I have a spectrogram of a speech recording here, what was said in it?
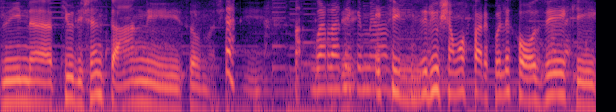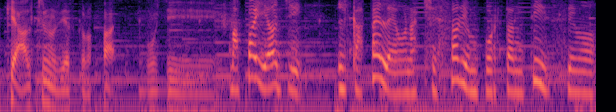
in più di cent'anni insomma ci- Ma guardate che e sì, riusciamo a fare quelle cose che, che altri non riescono a fare. Oggi- Ma poi oggi il cappello è un accessorio importantissimo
